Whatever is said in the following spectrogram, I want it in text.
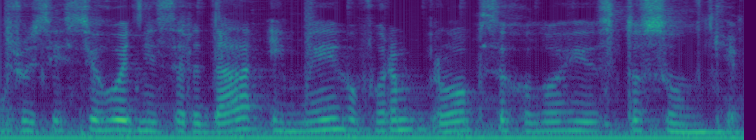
друзі! Сьогодні середа, і ми говоримо про психологію стосунків.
